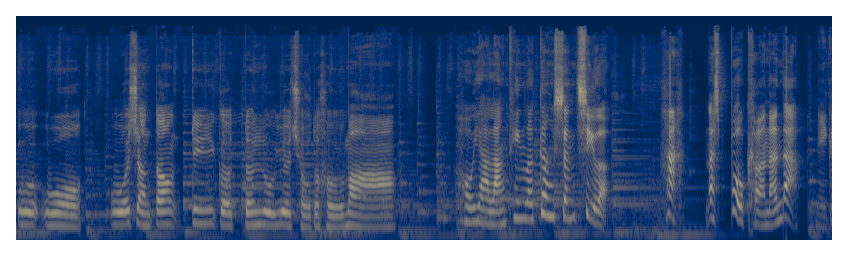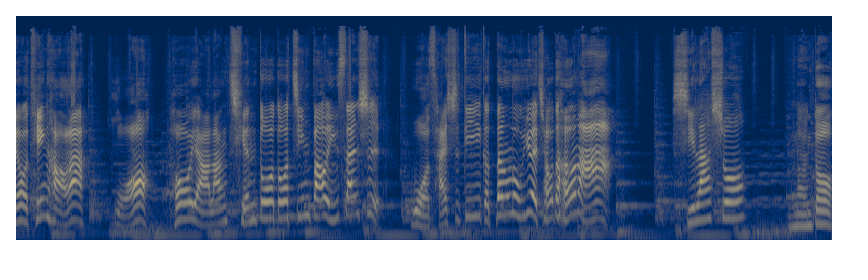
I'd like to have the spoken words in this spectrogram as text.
我我我想当第一个登陆月球的河马。”侯亚郎听了更生气了：“哈，那是不可能的！你给我听好了，我。”侯亚郎钱多多金包银三世，我才是第一个登陆月球的河马。希拉说：“难道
